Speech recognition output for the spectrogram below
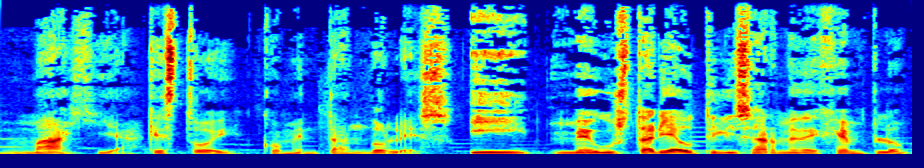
magia que estoy comentándoles. Y me gustaría utilizarme de ejemplo.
